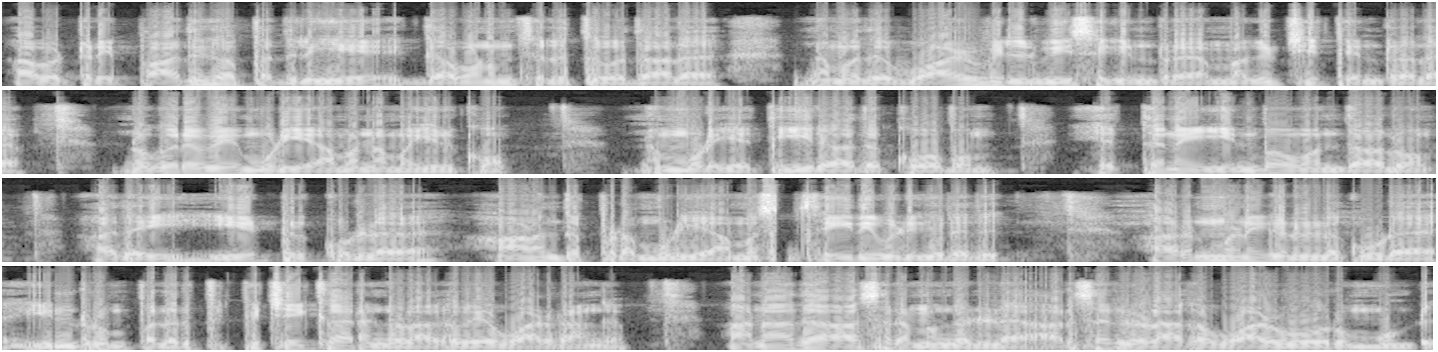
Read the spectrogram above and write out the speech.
அவற்றை பாதுகாப்பதிலேயே கவனம் செலுத்துவதால நமது வாழ்வில் வீசுகின்ற மகிழ்ச்சி தென்றல நுகரவே முடியாமல் நம்ம இருக்கோம். நம்முடைய தீராத கோபம் எத்தனை இன்பம் வந்தாலும் அதை ஏற்றுக்கொள்ள ஆனந்தப்பட முடியாம செய்து விடுகிறது. அரண்மனைகளில் கூட இன்றும் பலர் பிச்சைக்காரங்களாகவே வாழ்றாங்க. அநாத ஆசிரமங்களில் அரசர்களாக வாழ்வோரும் உண்டு.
